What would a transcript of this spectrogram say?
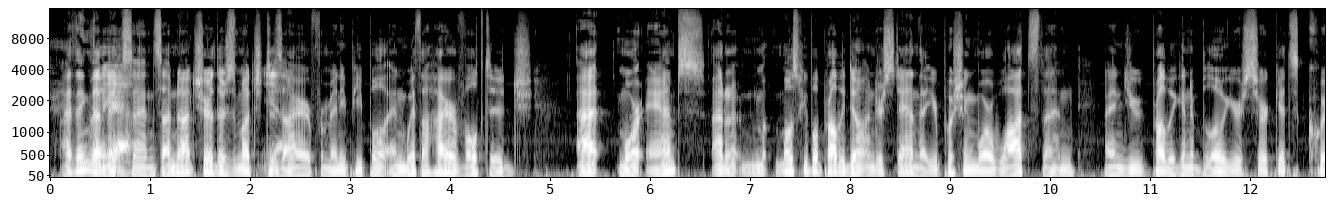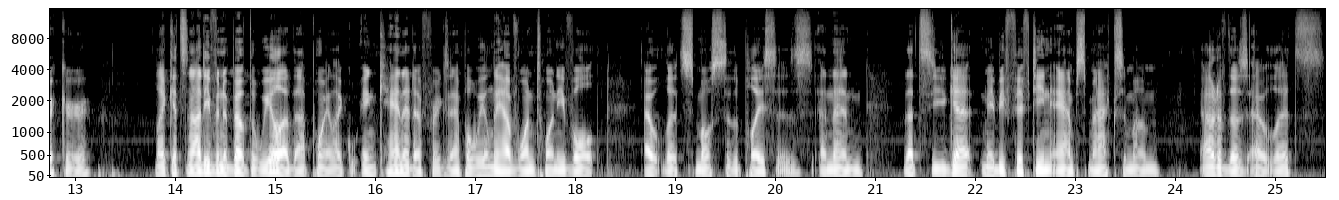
I think that But makes yeah. sense. I'm not sure there's much Yeah. desire for many people, and with a higher voltage, at more amps, I don't. M- most people probably don't understand that you're pushing more watts then, and you're probably going to blow your circuits quicker. Like it's not even about the wheel at that point. Like in Canada, for example, we only have 120 volt outlets most of the places, and then that's you get maybe 15 amps maximum out of those outlets.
